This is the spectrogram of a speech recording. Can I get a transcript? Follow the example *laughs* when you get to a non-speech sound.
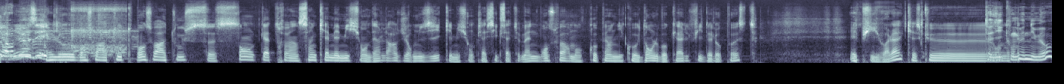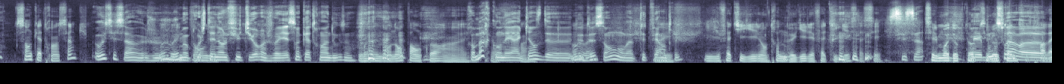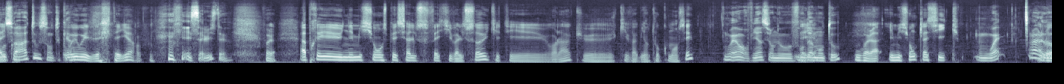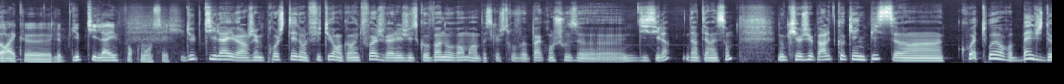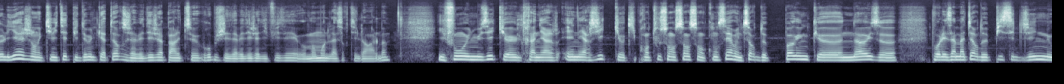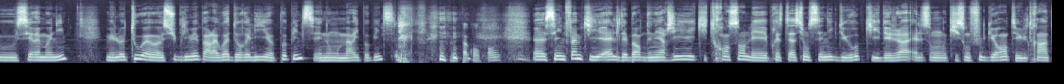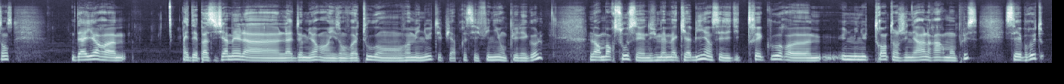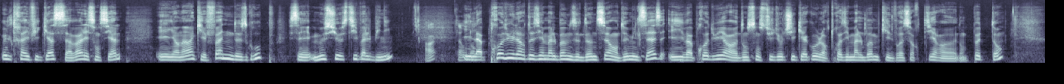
Hello, bonsoir à toutes, bonsoir à tous. 185e émission d'Enlargure Musique, émission classique cette semaine. Bonsoir mon copain Nico dans le bocal, fidèle au poste. Et puis voilà, qu'est-ce que. T'as dit combien de numéros? 185 Oui, c'est ça. Je, me projetais dans le futur, je voyais 192. Ouais, non, non, pas encore. Hein. *laughs* Remarque, on est à 15 de, 200, on va peut-être faire un truc. Il est fatigué, il est en train de bugger, il est fatigué. Ça, c'est *laughs* ça. C'est le mois d'octobre, c'est l'automne euh, Bonsoir à tous, en tout cas. Oui, oui, *laughs* d'ailleurs. Et salut, Steph. Voilà. Après une émission spéciale Festival Seuil qui était voilà que, qui va bientôt commencer. Ouais, on revient sur nos fondamentaux. Voilà, émission classique. Ouais. Alors, avec euh, le, du petit live pour commencer. Du petit live, alors je vais me projeter dans le futur encore une fois, je vais aller jusqu'au 20 novembre hein, parce que je trouve pas grand chose euh, d'ici là d'intéressant. Donc euh, je vais parler de Cocaine Peace, un quatuor belge de Liège en activité depuis 2014. J'avais déjà parlé de ce groupe, je les avais déjà diffusés au moment de la sortie de leur album. Ils font une musique ultra énergique qui prend tout son sens en concert, une sorte de punk euh, noise euh, pour les amateurs de Jean ou cérémonie, mais le tout euh, sublimé par la voix d'Aurélie Poppins et non Marie Poppins. pas confondre. *laughs* C'est une femme qui, elle, déborde d'énergie, qui transcende les prestations scéniques du groupe, qui déjà, elles sont, qui sont fulgurantes et ultra intenses. D'ailleurs, elle dépasse jamais la, demi-heure, hein. ils envoient tout en 20 minutes et puis après c'est fini, on plie les gaules. Leurs morceaux c'est du même acabit, hein. c'est des titres très courts, 1 euh, minute 30 en général, rarement plus. C'est brut, ultra efficace, ça va l'essentiel. Et il y en a un qui est fan de ce groupe, c'est Monsieur Steve Albini. Il a produit leur deuxième album The Dancer en 2016 et il va produire dans son studio de Chicago leur troisième album qui devrait sortir euh, dans peu de temps.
